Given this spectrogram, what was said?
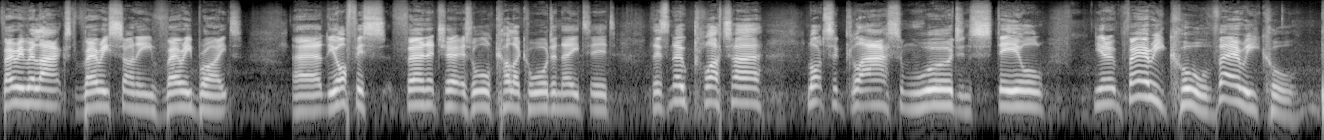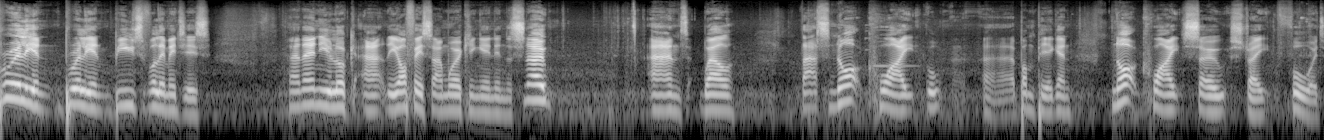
Very relaxed, very sunny, very bright. Uh, the office furniture is all color coordinated. There's no clutter, lots of glass and wood and steel. You know, very cool, very cool. Brilliant, brilliant, beautiful images. And then you look at the office I'm working in in the snow, and well, that's not quite ooh, uh, bumpy again, not quite so straightforward.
